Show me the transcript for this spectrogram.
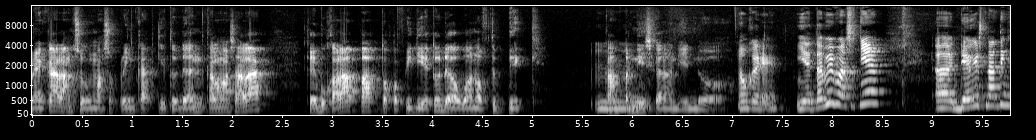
mereka langsung masuk peringkat gitu. Dan kalau nggak salah kayak Bukalapak, Tokopedia itu udah one of the big Hmm. company sekarang di Indo. Oke, ya tapi maksudnya uh, there is nothing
